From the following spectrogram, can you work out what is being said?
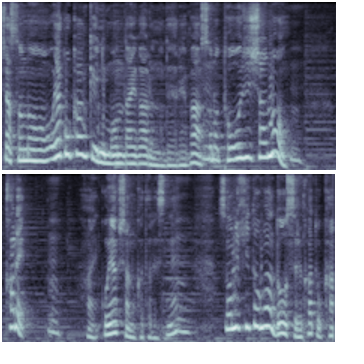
じゃあその親子関係に問題があるのであれば、その当事者の彼、うん。はい、婚約者の方ですね、ん。その人がどうするかと考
